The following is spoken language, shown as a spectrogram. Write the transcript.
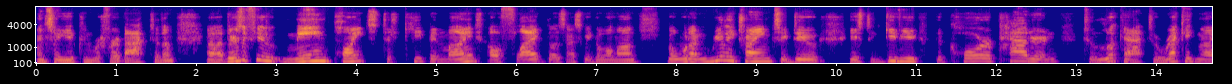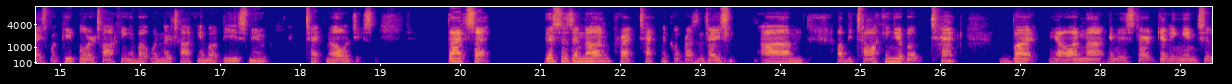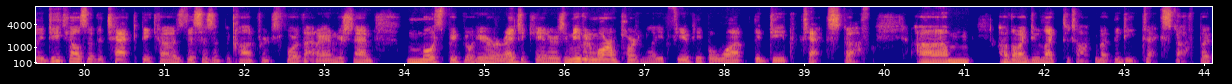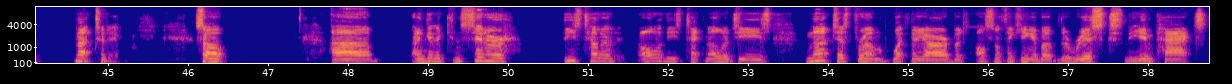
And so you can refer back to them. Uh, there's a few main points to keep in mind. I'll flag those as we go along. But what I'm really trying to do is to give you the core pattern to look at, to recognize what people are talking about when they're talking about these new technologies. That said, this is a non-technical presentation. Um, I'll be talking about tech, but you know, I'm not going to start getting into the details of the tech because this isn't the conference for that. I understand most people here are educators, and even more importantly, few people want the deep tech stuff. Um, although I do like to talk about the deep tech stuff, but not today. So uh, I'm going to consider these tele all of these technologies, not just from what they are, but also thinking about the risks, the impacts,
